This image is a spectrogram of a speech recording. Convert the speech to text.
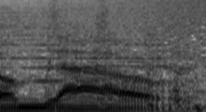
some loud.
